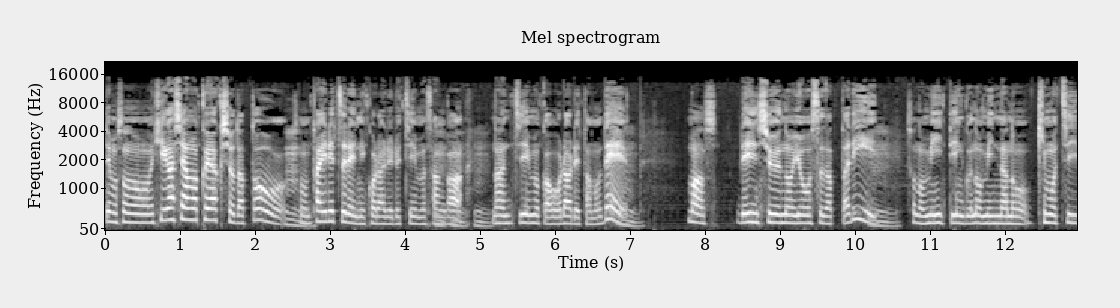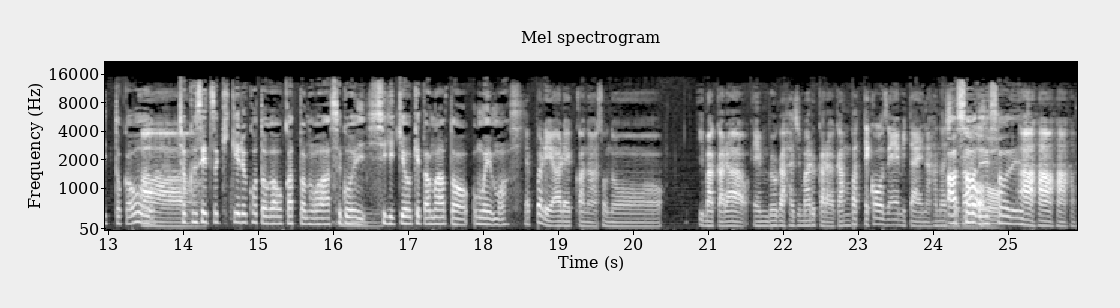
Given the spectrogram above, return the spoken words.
でもその東山区役所だと、うんその隊列連に来られるチームさんがうんうんうん何チームかおられたので、うんまあ練習の様子だったり、うん。そのミーティングのみんなの気持ちとかを直接聞けることが多かったのはすごい刺激を受けたなと思います。やっぱりあれかな、その、今から演舞が始まるから頑張ってこうぜみたいな話とか。をあ、そうです、そうです。あはあはあはあ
